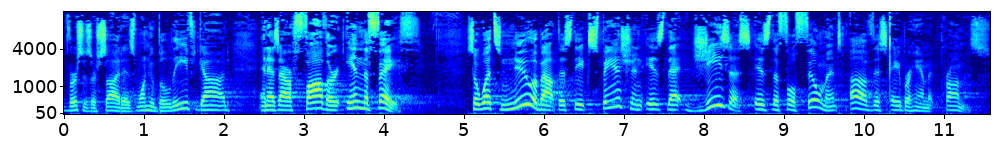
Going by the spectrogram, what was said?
verses are cited as one who believed God and as our Father in the faith. So, what's new about this, the expansion, is that Jesus is the fulfillment of this Abrahamic promise.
